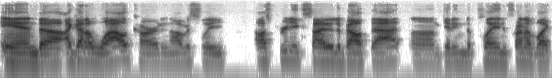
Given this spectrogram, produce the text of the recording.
and uh, I got a wild card, and obviously I was pretty excited about that. Um, getting to play in front of like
